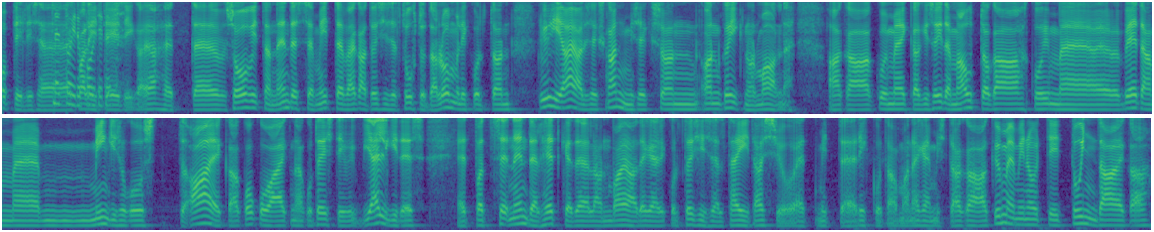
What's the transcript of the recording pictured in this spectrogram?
optilise kvaliteediga jah, et äh, soovitan nendesse mitte väga tõsiselt suhtuda, loomulikult on lühiajaliseks kandmiseks on, on kõik normaalne. Aga kui me ikkagi sõidame autoga, kui me veedame mingisugust aega kogu aeg nagu tõesti jälgides, et vot see, nendel hetkedel on vaja tegelikult tõsiselt häid asju, et mitte rikkuda oma nägemist, aga kümme minutit, tund aega,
